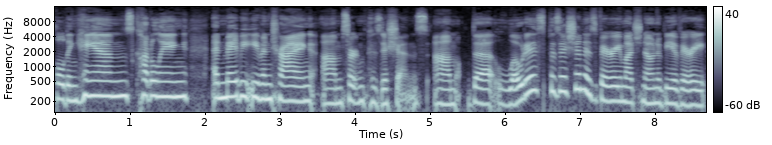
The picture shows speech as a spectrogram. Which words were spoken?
Holding hands, cuddling, and maybe even trying um, certain positions. Um, the lotus position is very much known to be a very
